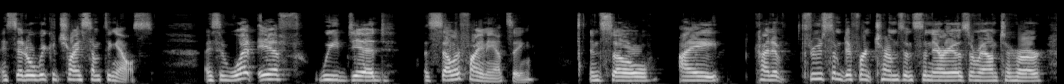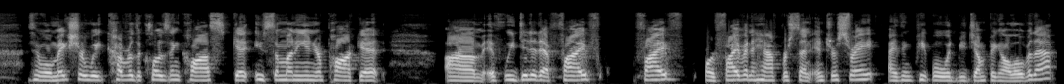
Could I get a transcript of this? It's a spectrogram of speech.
I said, or we could try something else. I said, what if we did a seller financing? And so I kind of threw some different terms and scenarios around to her. I said, well, make sure we cover the closing costs, get you some money in your pocket. Um, if we did it at five, five or five and a half percent interest rate, I think people would be jumping all over that.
